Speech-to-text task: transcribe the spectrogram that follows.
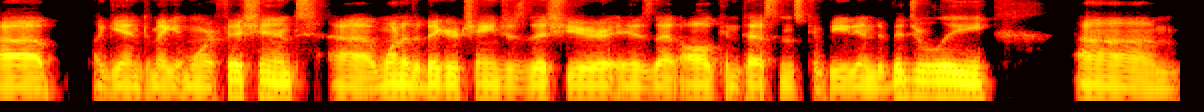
Uh, again to make it more efficient. One of the bigger changes this year is that all contestants compete individually. Um,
